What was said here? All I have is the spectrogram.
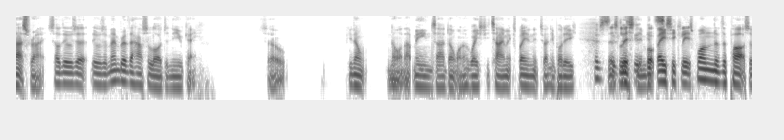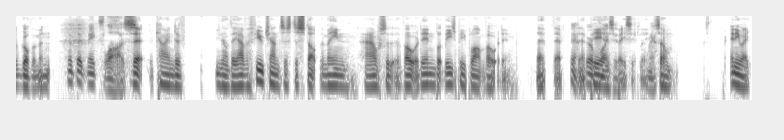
That's right. So there was a there was a member of the House of Lords in the UK. So if you don't know what that means, I don't want to waste your time explaining it to anybody It's- that's it's- listening. But it's- basically, it's one of the parts of government that, makes laws. that kind of you know they have a few chances to stop the main house that are voted in, but these people aren't voted in. They're they're, Yeah, they're, they're peers appointed. basically. Yeah. So anyway,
